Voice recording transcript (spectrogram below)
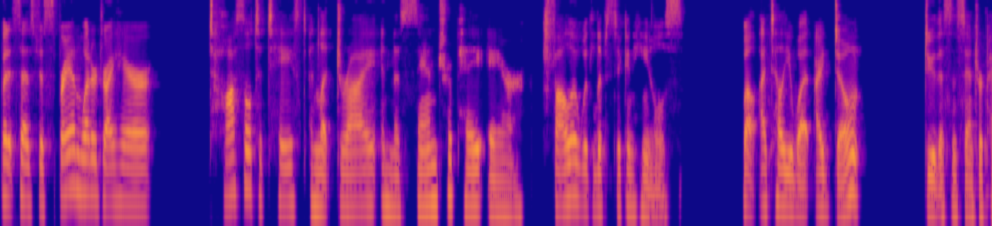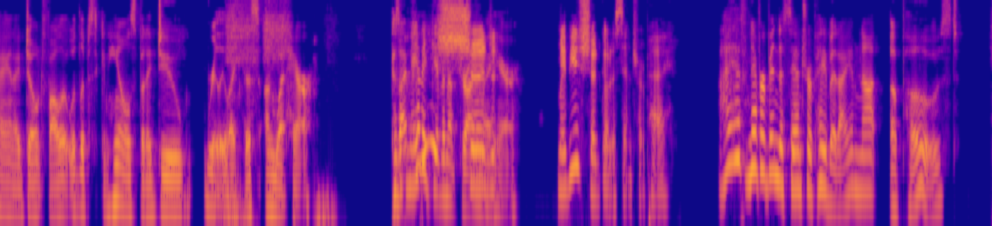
But it says just spray on wet or dry hair, tousle to taste, and let dry in the Saint Tropez air. Follow with lipstick and heels. Well, I tell you what, I don't do this in Saint Tropez and I don't follow it with lipstick and heels, but I do really like this on wet hair. Because I've kind of given up drying my hair. Maybe you should go to Saint Tropez. I have never been to Saint Tropez, but I am not opposed.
